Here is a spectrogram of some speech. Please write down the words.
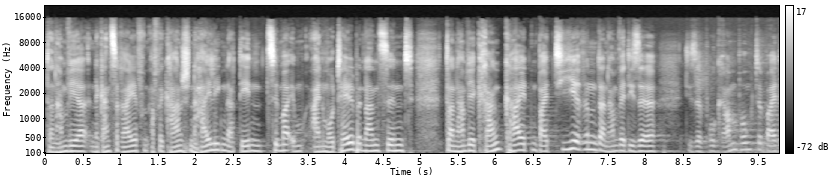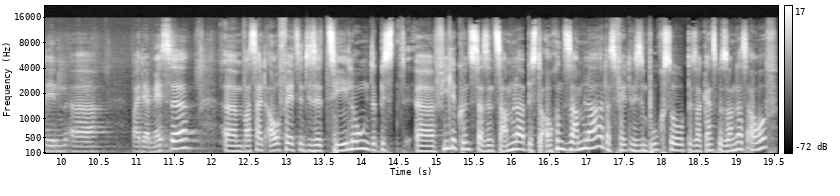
dann haben wir eine ganze Reihe von afrikanischen Heiligen, nach denen Zimmer in einem Hotel benannt sind. Dann haben wir Krankheiten bei Tieren. Dann haben wir diese, diese Programmpunkte bei, den, äh, bei der Messe. Ähm, was halt auffällt, sind diese Zählungen. Du bist, äh, viele Künstler sind Sammler. Bist du auch ein Sammler? Das fällt in diesem Buch so ganz besonders auf.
